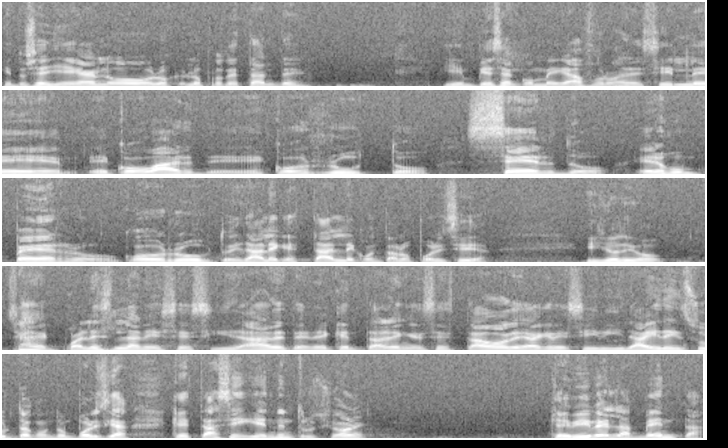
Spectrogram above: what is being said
y entonces llegan los, los- los protestantes y empiezan con megáfonos a decirle, es cobarde, es corrupto, cerdo, eres un perro, corrupto, y dale que estarle contra los policías. Y yo digo, ¿sabes cuál es la necesidad de tener que entrar en ese estado de agresividad y de insulto contra un policía que está siguiendo instrucciones? Que vive en las ventas,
